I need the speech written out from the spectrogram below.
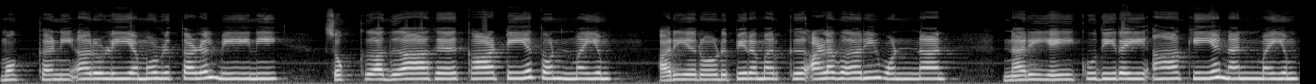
மொக்கணி அருளிய முழுத்தழல் மேனி. சொக்கு அது ஆக காட்டிய தொன்மையும். அரியரோடு பிரமர்க்கு அளவு அறி ஒன்னான் நரியை குதிரை ஆக்கிய நன்மையும்.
